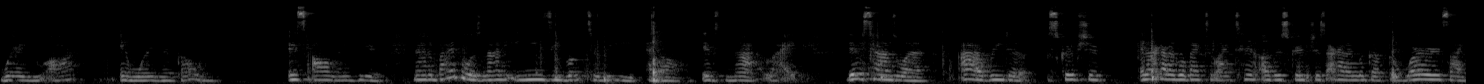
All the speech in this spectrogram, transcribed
where you are, and where you're going. It's all in here. Now, the Bible is not an easy book to read at all. It's not like, there's times where I read a scripture and I got to go back to like 10 other scriptures. I got to look up the words. Like,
